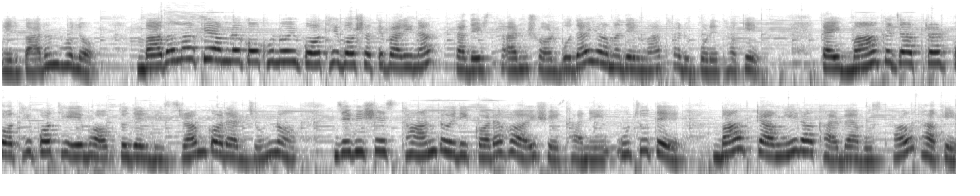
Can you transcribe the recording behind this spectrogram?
এর কারণ হলো, বাবা মাকে আমরা কখনোই পথে বসাতে পারি না। তাদের স্থান সর্বদাই আমাদের মাথার উপরে থাকে। তাই বাঁক যাত্রার পথে পথে ভক্তদের বিশ্রাম করার জন্য যে বিশেষ স্থান তৈরি করা হয়, সেখানে উঁচুতে বাঁক টাঙিয়ে রাখার ব্যবস্থাও থাকে।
